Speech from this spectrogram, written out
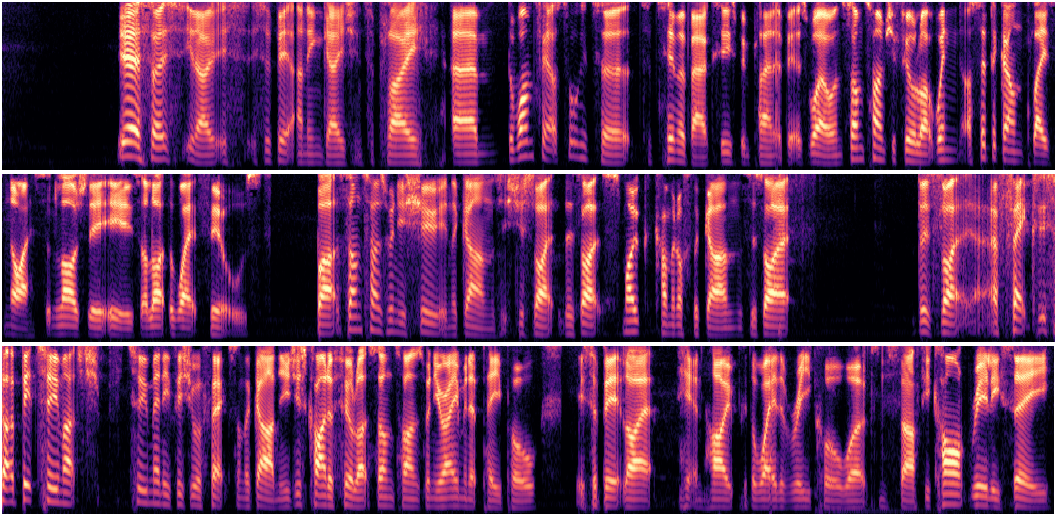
Yeah, so it's you know it's it's a bit unengaging to play. Um, the one thing I was talking to to Tim about because he's been playing it a bit as well, and sometimes you feel like when I said the gun plays nice and largely it is. I like the way it feels. But sometimes when you're shooting the guns, it's just like there's like smoke coming off the guns. There's like there's like effects. It's like a bit too much, too many visual effects on the gun. You just kind of feel like sometimes when you're aiming at people, it's a bit like hit and hope with the way the recoil works and stuff. You can't really see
